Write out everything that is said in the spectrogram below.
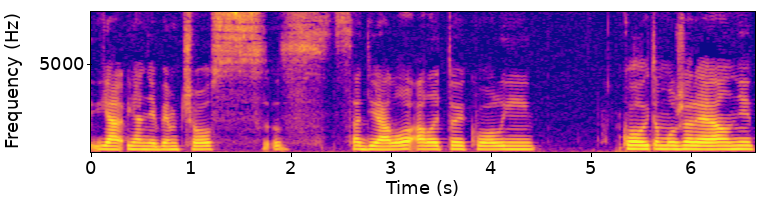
ja, ja neviem, čo s, s, sa dialo, ale to je kvôli, kvôli tomu, že reálne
